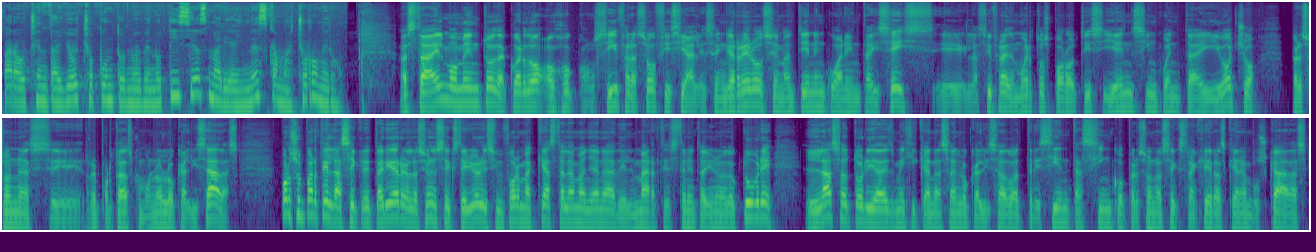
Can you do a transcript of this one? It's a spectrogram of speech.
Para 88.9 Noticias, María Inés Camacho Romero. Hasta el momento, de acuerdo, ojo, con cifras oficiales, en Guerrero se mantienen 46 eh, la cifra de muertos por Otis y en 58 personas eh, reportadas como no localizadas. Por su parte, la Secretaría de Relaciones Exteriores informa que hasta la mañana del martes 31 de octubre, las autoridades mexicanas han localizado a 305 personas extranjeras que eran buscadas,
